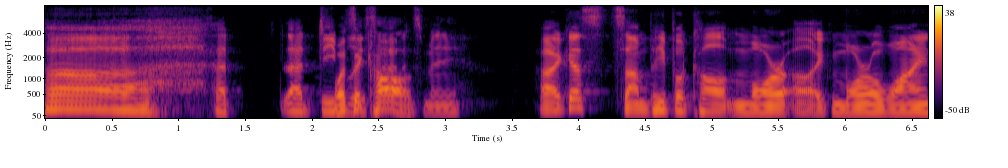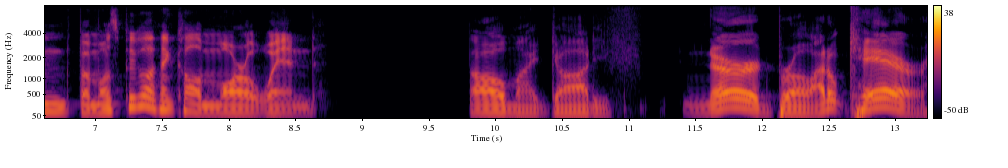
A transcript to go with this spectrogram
Uh, that that deeply What's it called? me. I guess some people call it more like moral wind, but most people I think call it moral wind. Oh my god, you f- nerd, bro! I don't care.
